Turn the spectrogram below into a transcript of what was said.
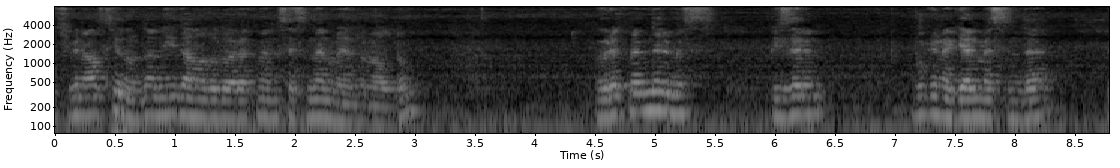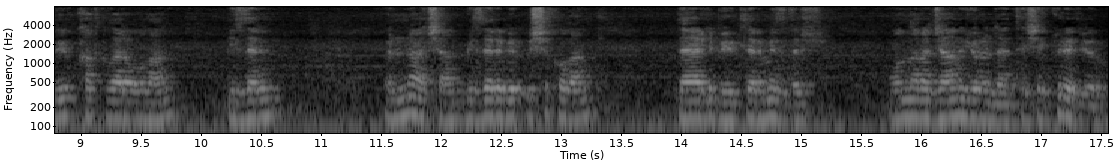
2006 yılında Niğde Anadolu Öğretmen Lisesi'nden mezun oldum. Öğretmenlerimiz bizlerin bugüne gelmesinde büyük katkıları olan, bizlerin önünü açan, bizlere bir ışık olan değerli büyüklerimizdir. Onlara canı gönülden teşekkür ediyorum.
